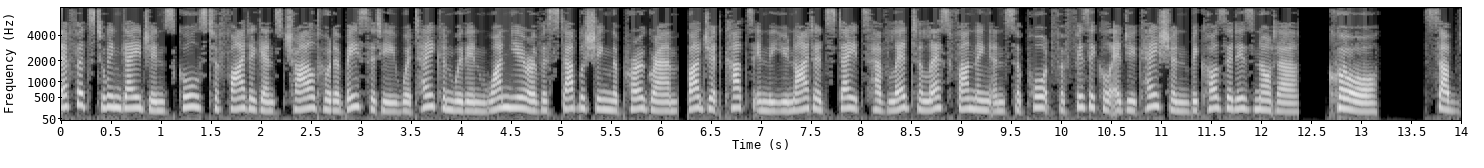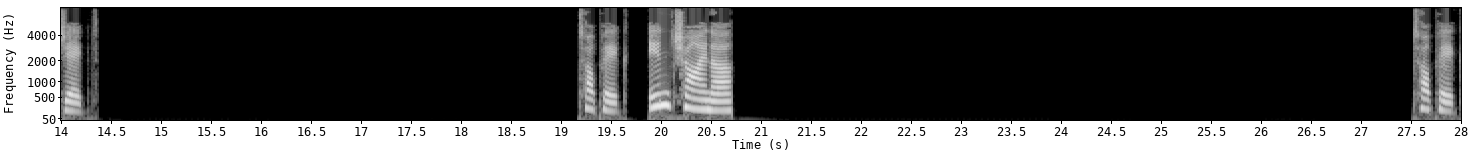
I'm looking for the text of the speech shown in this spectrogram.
Efforts to engage in schools to fight against childhood obesity were taken within one year of establishing the program. Budget cuts in the United States have led to less funding and support for physical education because it is not a core subject. Topic: In China. Topic:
